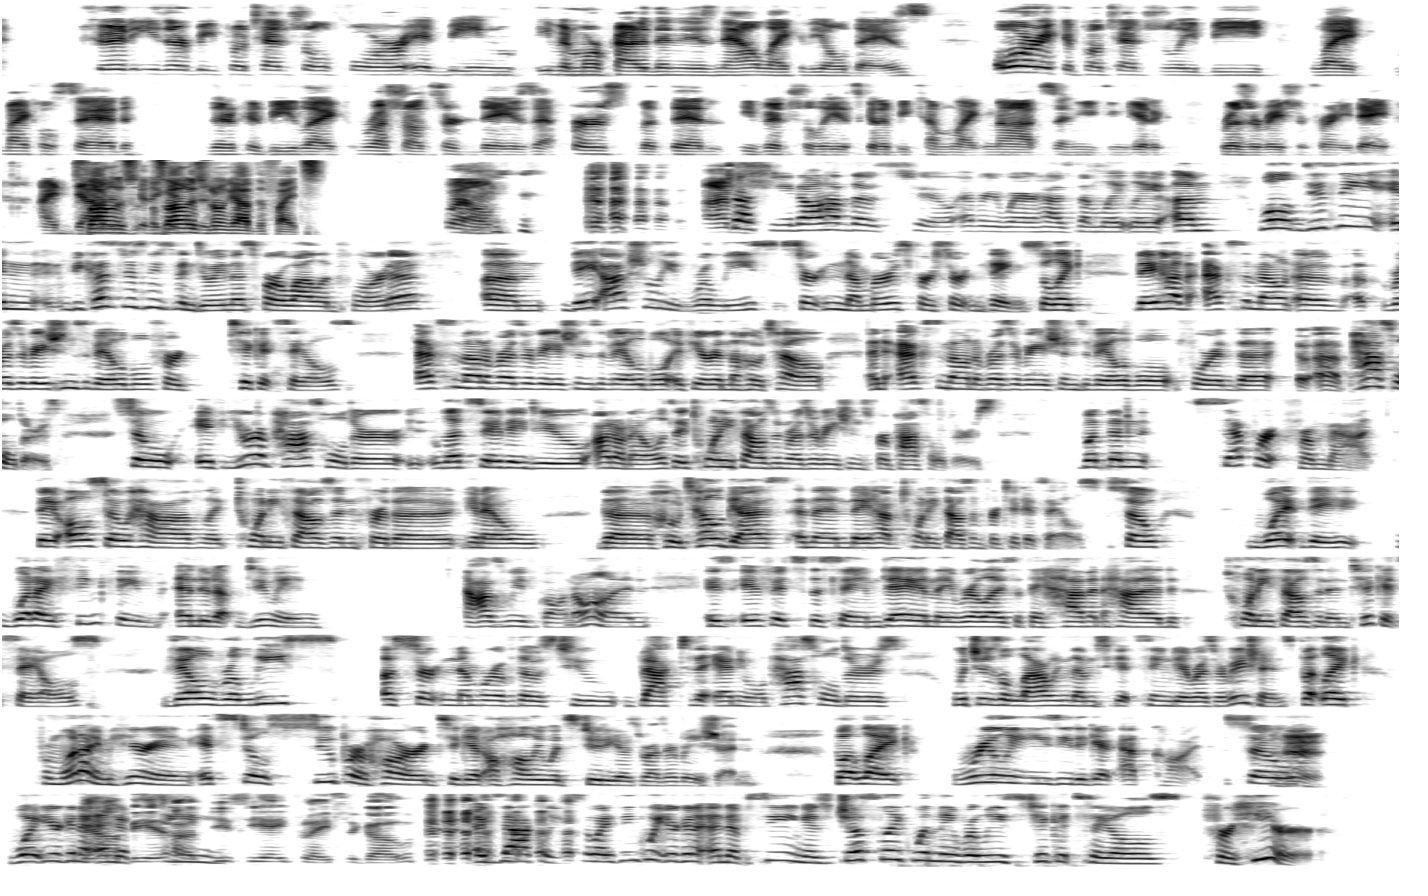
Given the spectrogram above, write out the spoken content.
could either be potential for it being even more crowded than it is now, like the old days, or it could potentially be like Michael said, there could be like rush on certain days at first, but then eventually it's going to become like Knott's and you can get a reservation for any day. I doubt As long as, as long as you don't have the fights. Well, I'm Trust me, they'll have those too. Everywhere has them lately. Um, well, Disney in because Disney's been doing this for a while in Florida, um, they actually release certain numbers for certain things. So like they have X amount of uh, reservations available for ticket sales, X amount of reservations available if you're in the hotel, and X amount of reservations available for the uh, pass holders. So if you're a pass holder, let's say they do, I don't know, let's say 20,000 reservations for pass holders. But then separate from that, they also have like 20,000 for the, you know, the hotel guests and then they have 20,000 for ticket sales. So what they, what I think they've ended up doing as we've gone on is if it's the same day and they realize that they haven't had 20,000 in ticket sales, they'll release a certain number of those to back to the annual pass holders, which is allowing them to get same day reservations. But like, from what I'm hearing, it's still super hard to get a Hollywood Studios reservation, but like really easy to get Epcot. So what you're going to end That'll up be a seeing DCA place to go. exactly. So I think what you're going to end up seeing is just like when they released ticket sales for here,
